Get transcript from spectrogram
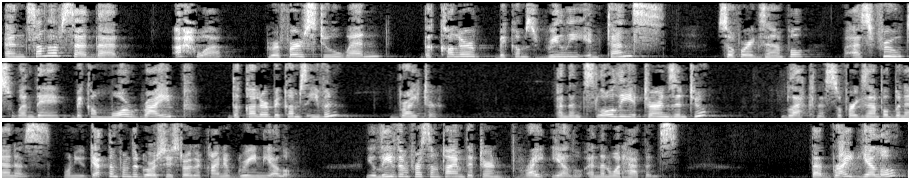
And some have said that ahwa refers to when the color becomes really intense. So for example, as fruits, when they become more ripe, the color becomes even brighter. And then slowly it turns into blackness. So for example, bananas. When you get them from the grocery store, they're kind of green yellow. You leave them for some time, they turn bright yellow. And then what happens? That bright yellow,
